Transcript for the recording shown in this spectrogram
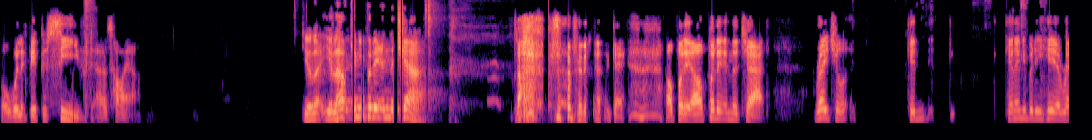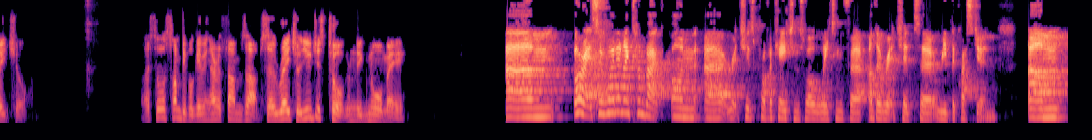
or will it be perceived as higher? You'll you'll have. Can you put it in the chat? okay, I'll put it. I'll put it in the chat. Rachel, can can anybody hear Rachel? I saw some people giving her a thumbs up. So Rachel, you just talk and ignore me. Um, all right, so why don't I come back on uh, Richard's provocations while we're waiting for other Richard to read the question? Um,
